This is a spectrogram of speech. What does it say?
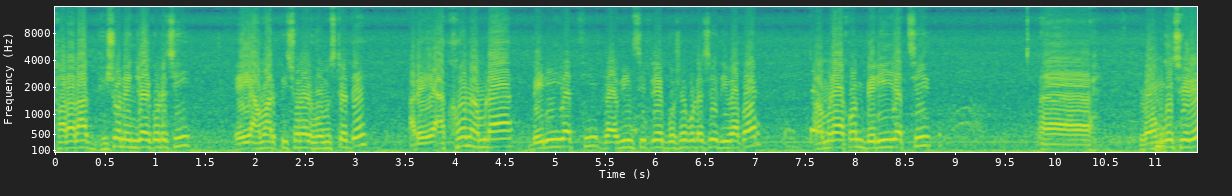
সারা রাত ভীষণ এনজয় করেছি এই আমার পিছনের হোমস্টেতে। আর এখন আমরা বেরিয়ে যাচ্ছি ড্রাইভিং সিটে বসে পড়েছে দিবাকর। আমরা এখন বেরিয়ে যাচ্ছি রঙ্গ ছেড়ে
